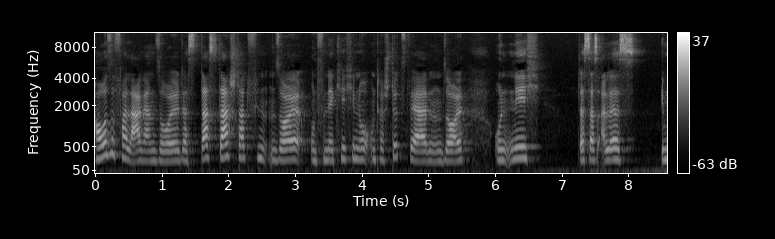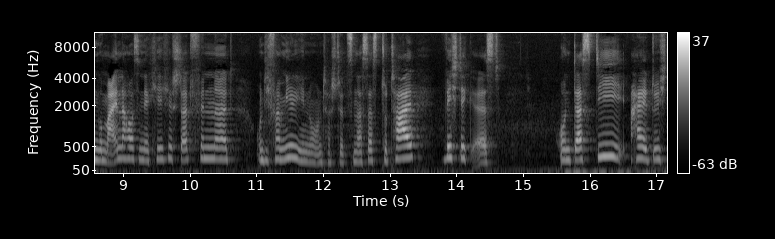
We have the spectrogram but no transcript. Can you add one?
Hause verlagern soll, dass das da stattfinden soll und von der Kirche nur unterstützt werden soll und nicht, dass das alles im Gemeindehaus in der Kirche stattfindet und die Familie nur unterstützen, dass das total wichtig ist. Und dass die halt durch,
